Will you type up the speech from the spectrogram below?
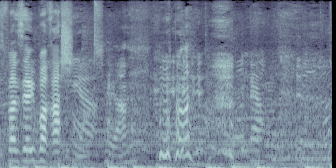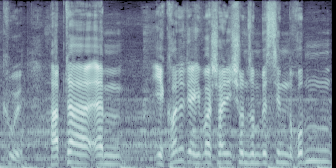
Es war sehr überraschend, ja. Cool. Habt ihr, ähm, ihr konntet ja hier wahrscheinlich schon so ein bisschen rum,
